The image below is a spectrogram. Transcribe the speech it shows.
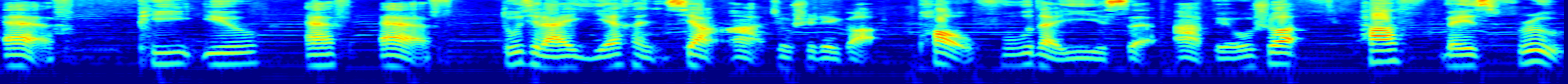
F，P U。F F 读起来也很像啊，就是这个泡芙的意思啊。比如说，puff with fruit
